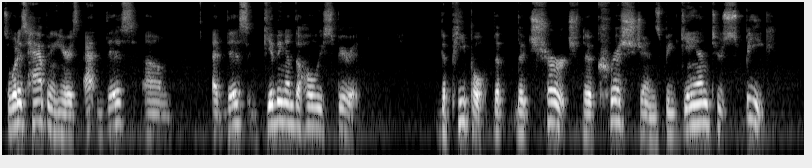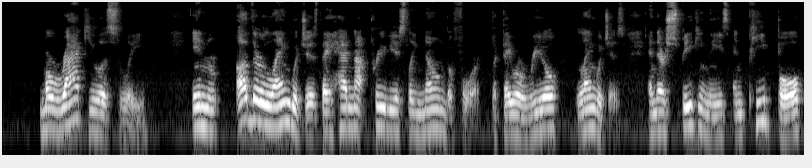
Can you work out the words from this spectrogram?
So what is happening here is at this um, at this giving of the Holy Spirit, the people, the, the church, the Christians began to speak miraculously in other languages they had not previously known before, but they were real languages. And they're speaking these, and people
